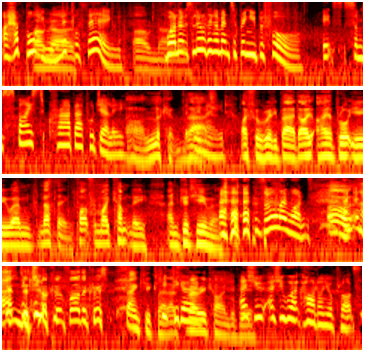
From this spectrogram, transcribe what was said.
I have bought Oh, you no. a little thing. Oh no! Well, no, it's a little thing I meant to bring you before. It's some spiced crab apple jelly. Oh, look at that that! we made. I feel really bad. I, I have brought you um, nothing apart from my company and good humour. That's all I want. Oh, And- and, and the keep- chocolate Father Christmas. Thank you, Claire. That's you very kind of you. As you as you work hard on your plots.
